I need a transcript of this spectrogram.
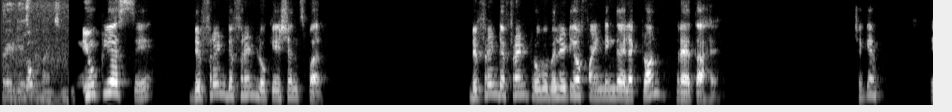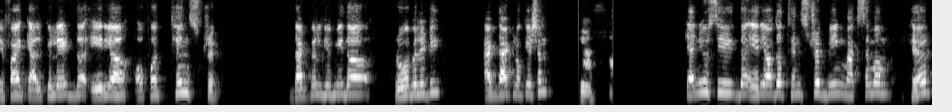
nucleus से डिफरेंट डिफरेंट लोकेशन पर different different probability of finding the electron रहता है। ठीक है? If I calculate the area of a thin strip that will give me the probability at that location can you see the area of the thin strip being maximum here?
